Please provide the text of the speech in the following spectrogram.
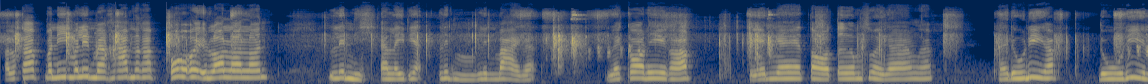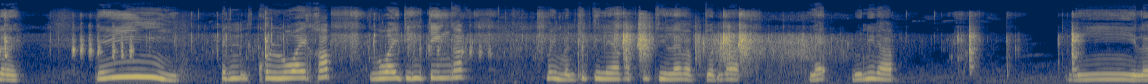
เอาละครับ วันนี้มาเล่นมาครับนะครับ โอ้ยร้อนร้อนร้อนเล่นอะไรเนี่ยเล่นเล่นบ้าอีกแล้วและก็นี่ครับ เป็นไงต่อเติมสวยงามครับแต่ดูนี่ครับ ดูนี่เลย นี่ เป็นคนรวยครับ รวยจริง ๆครับ ไม่เหมือนคลิปที่แล้วครับคลิปที่แล้วแบบจนมาก และดูนี่นะครับ นี่เล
